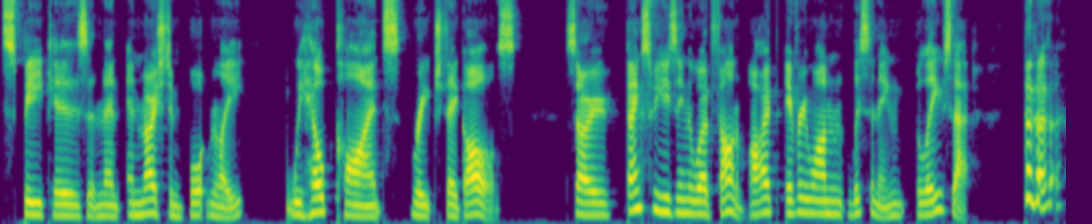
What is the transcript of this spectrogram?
speakers and then and most importantly, we help clients reach their goals. So thanks for using the word fun. I hope everyone listening believes that.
